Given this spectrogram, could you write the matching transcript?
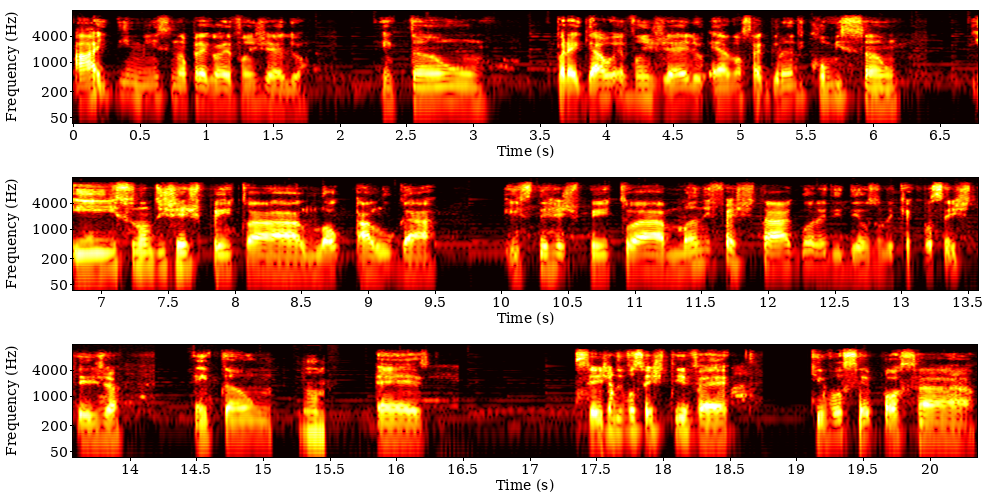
Ai de mim se não pregar o evangelho. Então, pregar o evangelho é a nossa grande comissão e isso não diz respeito a, a lugar, isso diz respeito a manifestar a glória de Deus onde quer que você esteja. Então, é, seja onde você estiver, que você possa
